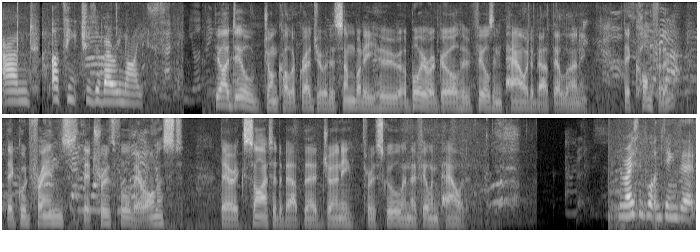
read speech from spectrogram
and our teachers are very nice. The ideal John Colet graduate is somebody who, a boy or a girl who feels empowered about their learning. They're confident, they're good friends, they're truthful, they're honest, they're excited about their journey through school and they feel empowered. The most important thing that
